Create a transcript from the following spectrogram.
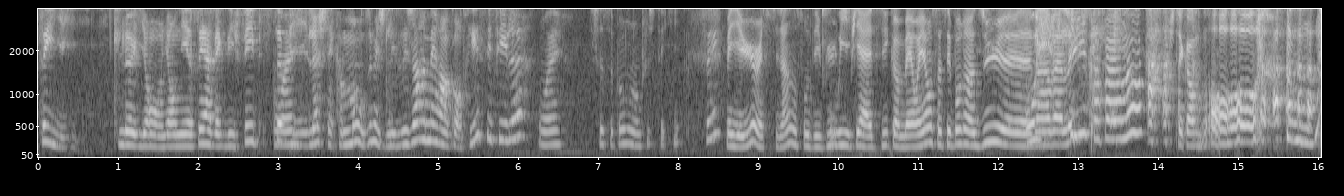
sais, il- là, ils ont, ils ont niaisé avec des filles, puis tout ça, puis là, j'étais comme, mon Dieu, mais je les ai jamais rencontrées, ces filles-là. Ouais. Je sais pas moi non plus c'était qui. Mais il y a eu un silence au début. Oui. Puis elle a dit comme ben voyons, ça s'est pas rendu euh, Oui. dans la vallée cette affaire-là. Puis J'étais comme oh.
